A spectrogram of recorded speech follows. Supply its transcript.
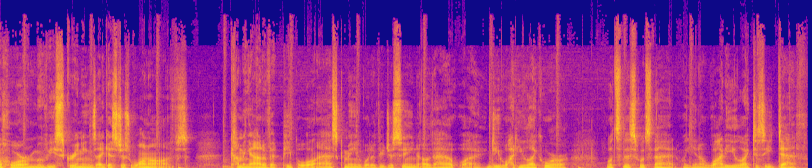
horror movie screenings, I guess just one offs. Coming out of it, people will ask me, What have you just seen? Oh, that? Why do you, why do you like horror? What's this? What's that? Well, you know, why do you like to see death?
